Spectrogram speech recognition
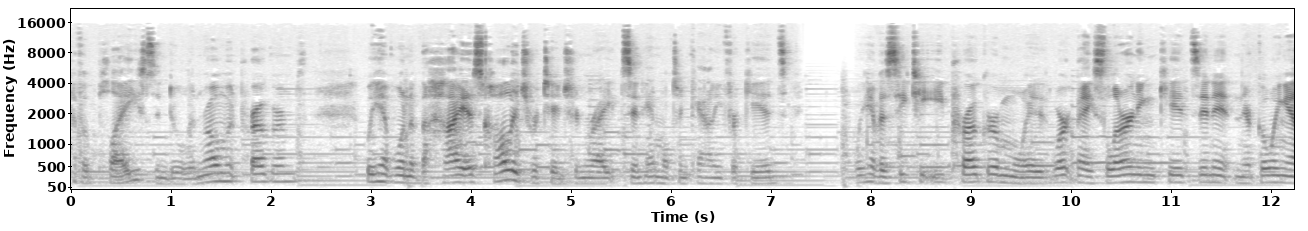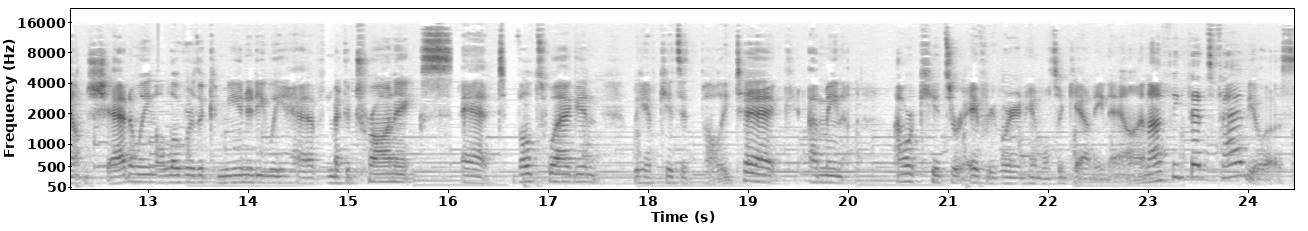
have a place in dual enrollment programs. We have one of the highest college retention rates in Hamilton County for kids. We have a CTE program with work-based learning kids in it, and they're going out and shadowing all over the community. We have mechatronics at Volkswagen. We have kids at Polytech. I mean, our kids are everywhere in Hamilton County now, and I think that's fabulous.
